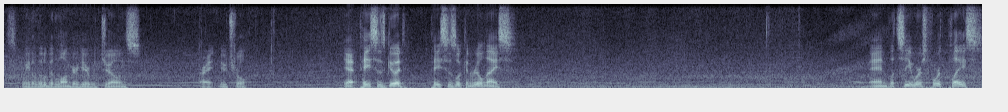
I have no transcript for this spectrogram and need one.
Let's wait a little bit longer here with Jones. Alright, neutral. Yeah, pace is good. Pace is looking real nice. And let's see, where's fourth place?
